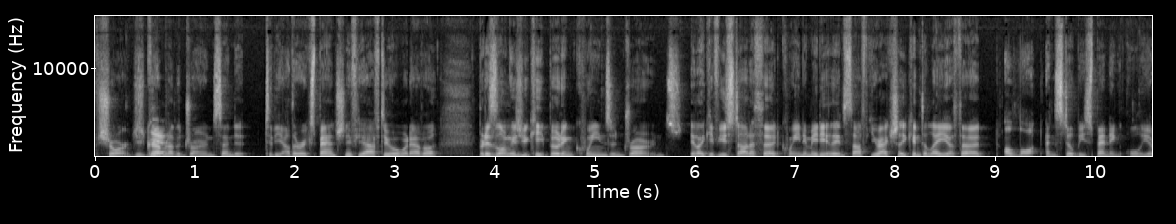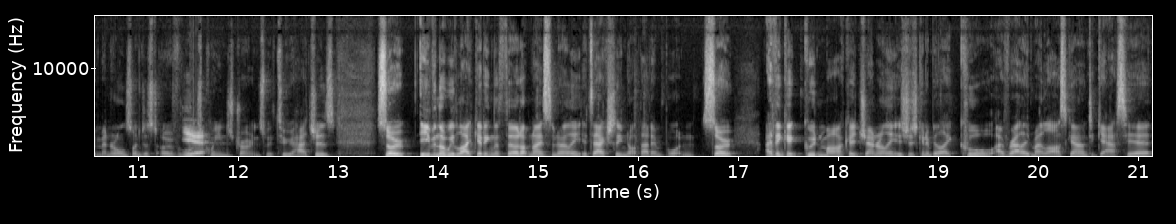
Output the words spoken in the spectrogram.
sure just grab Yeah. another drone send it to the other expansion if you have to or whatever. But as long as you keep building queens and drones like if you start a third queen immediately and stuff you actually can delay your third a lot and still be spending all your minerals on just overlords Yeah. queens drones with two hatches. So even though we like getting the third up nice and early it's actually not that important. So i think a good marker generally is just going to be like cool i've rallied my last guy into gas here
